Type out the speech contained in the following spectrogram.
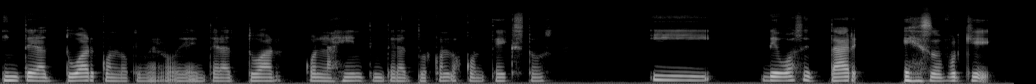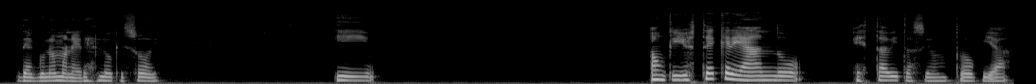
interactuar con lo que me rodea, interactuar con la gente, interactuar con los contextos y debo aceptar eso porque de alguna manera es lo que soy. Y aunque yo esté creando esta habitación propia,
